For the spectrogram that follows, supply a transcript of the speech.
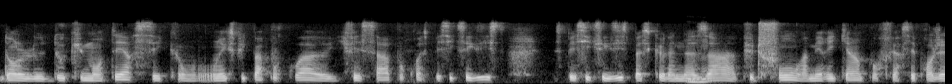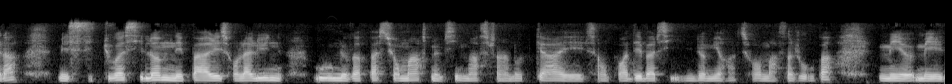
dans le documentaire, c'est qu'on n'explique pas pourquoi il fait ça, pourquoi SpaceX existe. SpaceX existe parce que la mhm. NASA a plus de fonds américains pour faire ces projets-là. Mais si, tu vois, si l'homme n'est pas allé sur la Lune ou ne va pas sur Mars, même si Mars fait un autre cas et ça on pourra débattre si l'homme ira sur Mars un jour ou pas. Mais euh, mais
